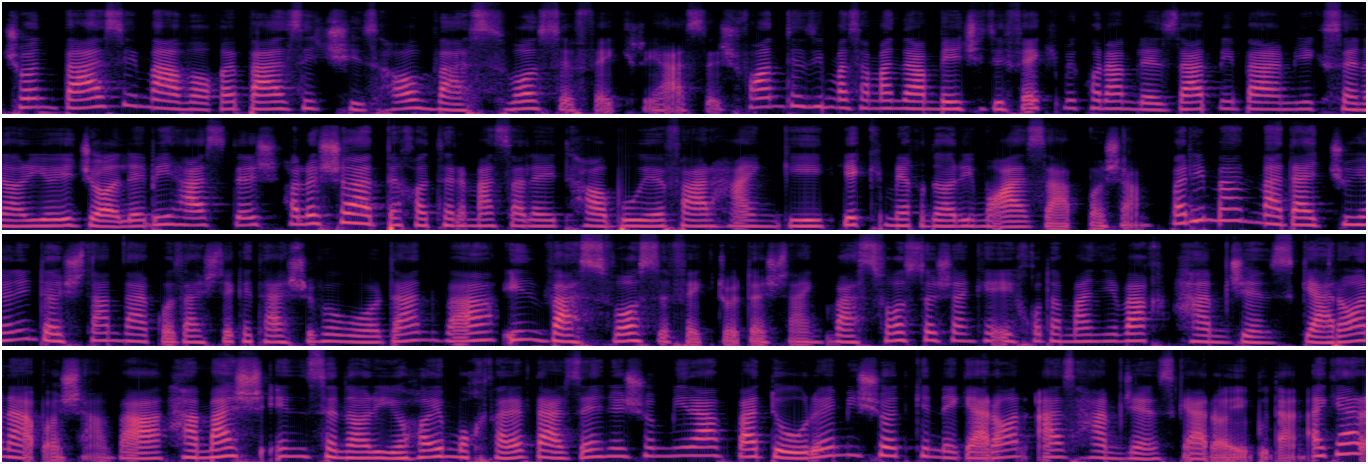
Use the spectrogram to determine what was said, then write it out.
چون بعضی مواقع بعضی چیزها وسواس فکری هستش. فانتزی مثلا من دارم به چیزی فکر می‌کنم لذت می‌برم یک سناریوی جالبی هستش. حالا شاید به خاطر مسئله تابوی فرهنگی یک مقداری معذب باشم. ولی من مددجویانی داشتم در گذشته که تشریف آوردن و این وسواس فکر رو داشتن. وسواس داشتن که ای خدا من یه وقت همجنسگرا نباشم و همش این سناریوهای مختلف در ذهنشون می‌رفت و دوره می‌شد که نگران از همجنسگرایی بودن. اگر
